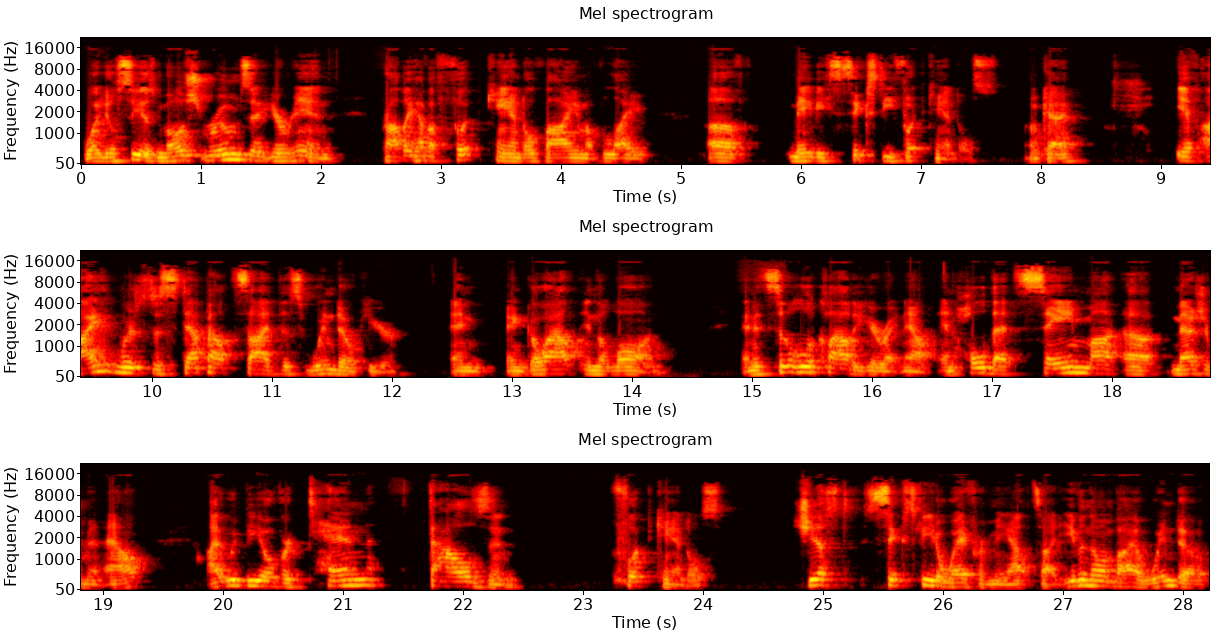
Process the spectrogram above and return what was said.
What you'll see is most rooms that you're in probably have a foot candle volume of light of maybe 60 foot candles, okay? If I was to step outside this window here and and go out in the lawn and it's still a little cloudy here right now, and hold that same uh, measurement out, I would be over 10,000 foot candles just six feet away from me outside. Even though I'm by a window,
